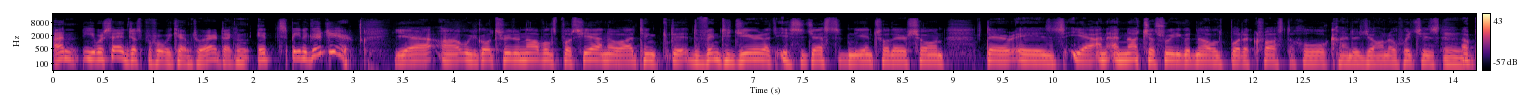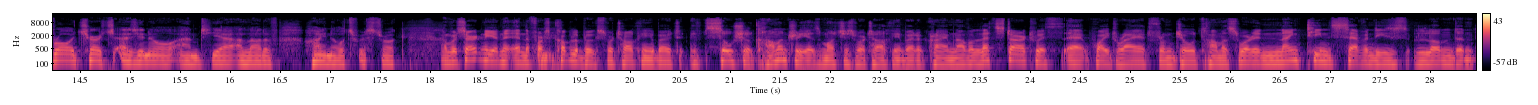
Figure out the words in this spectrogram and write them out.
And you were saying just before we came to air, Declan, it's been a good year. Yeah, uh, we'll go through the novels, but yeah, no, I think the, the vintage year that you suggested in the intro there, Sean, there is, yeah, and, and not just really good novels, but across the whole kind of genre, which is mm. a broad church, as you know, and yeah, a lot of high notes were struck. And we're certainly in the, in the first mm. couple of books, we're talking about social commentary as much as we're talking about a crime novel. Let's start with uh, White Riot from Joe Thomas. We're in 1970s London. London.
